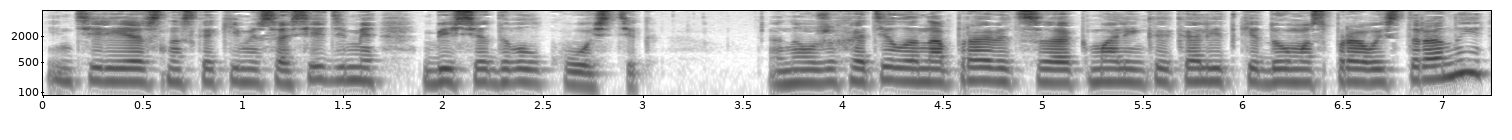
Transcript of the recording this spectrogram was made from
Интересно, с какими соседями беседовал Костик. Она уже хотела направиться к маленькой калитке дома с правой стороны,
